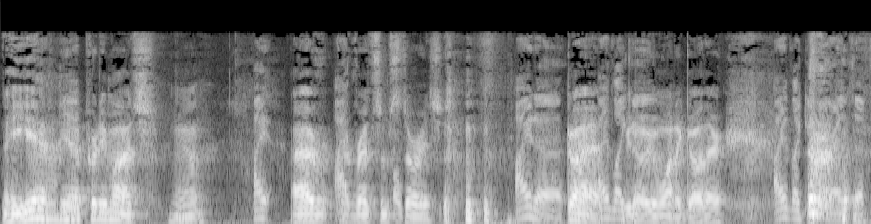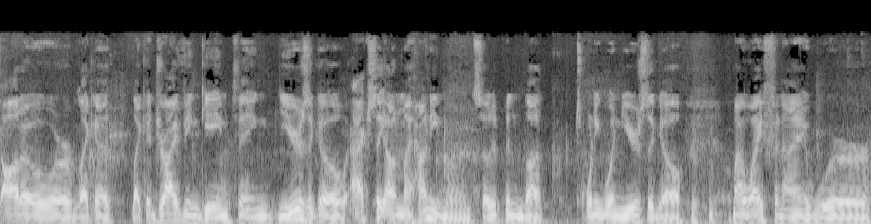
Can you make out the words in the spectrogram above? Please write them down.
Yeah, yeah, pretty much. Yeah, I I've I've read some stories. I had a go ahead. I'd like we don't even want to go there. I had like a Grand Theft Auto or like a like a driving game thing years ago, actually on my honeymoon. So it's been about 21 years ago. my wife and I were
